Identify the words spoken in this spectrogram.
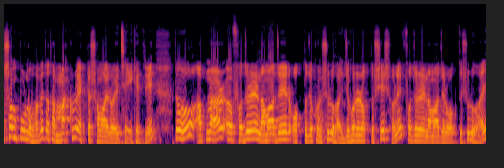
অসম্পূর্ণভাবে তথা মাকরু একটা সময় রয়েছে এক্ষেত্রে। তো আপনার ফজরের নামাজের অক্ত যখন শুরু হয়, জোহরের রক্ত শেষ হলে ফজরের নামাজের অক্ত শুরু হয়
